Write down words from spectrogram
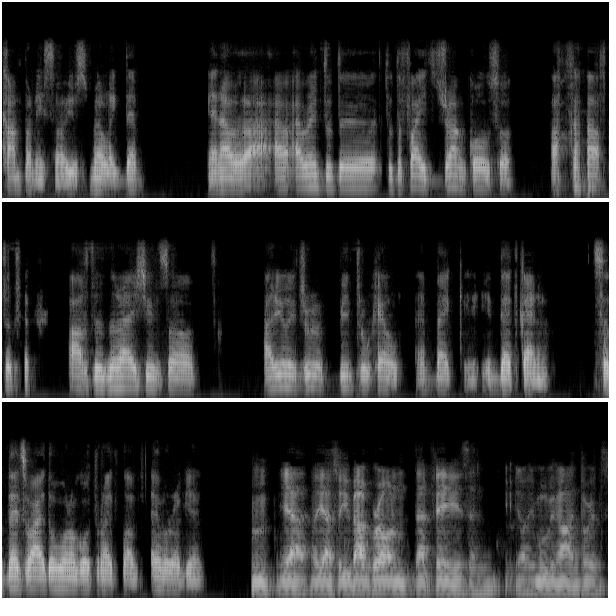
company, so you smell like them. And I, I, I went to the to the fights drunk also after the after the night shift. So I really drew, been through hell and back in, in, that kind of. So that's why I don't want to go to nightclubs ever again. Hmm. Yeah, yeah. So you've outgrown that phase, and you know you're moving on towards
